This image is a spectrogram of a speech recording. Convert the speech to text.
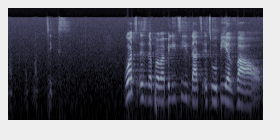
Mathematics. What is the probability that it will be a vowel?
